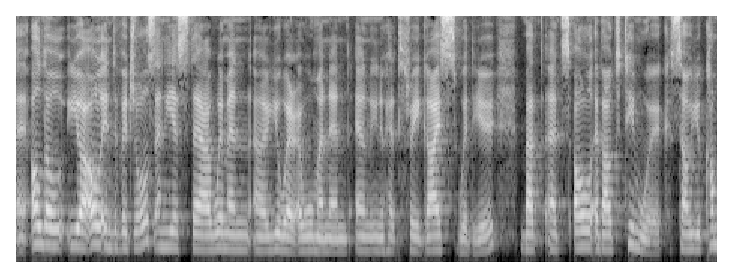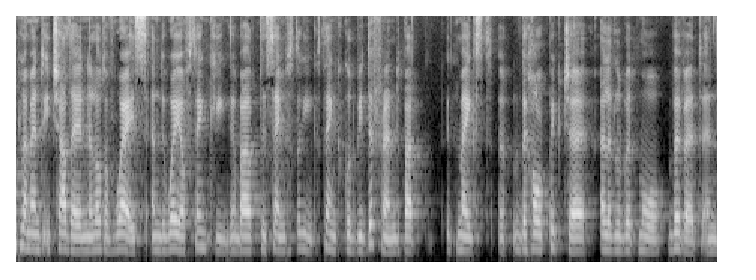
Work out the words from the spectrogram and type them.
uh, although you are all individuals, and yes, there are women, uh, you were a woman and, and you had three guys with you, but it's all about teamwork. So you complement each other in a lot of ways, and the way of thinking about the same thing, thing could be different, but it makes uh, the whole picture a little bit more vivid and,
